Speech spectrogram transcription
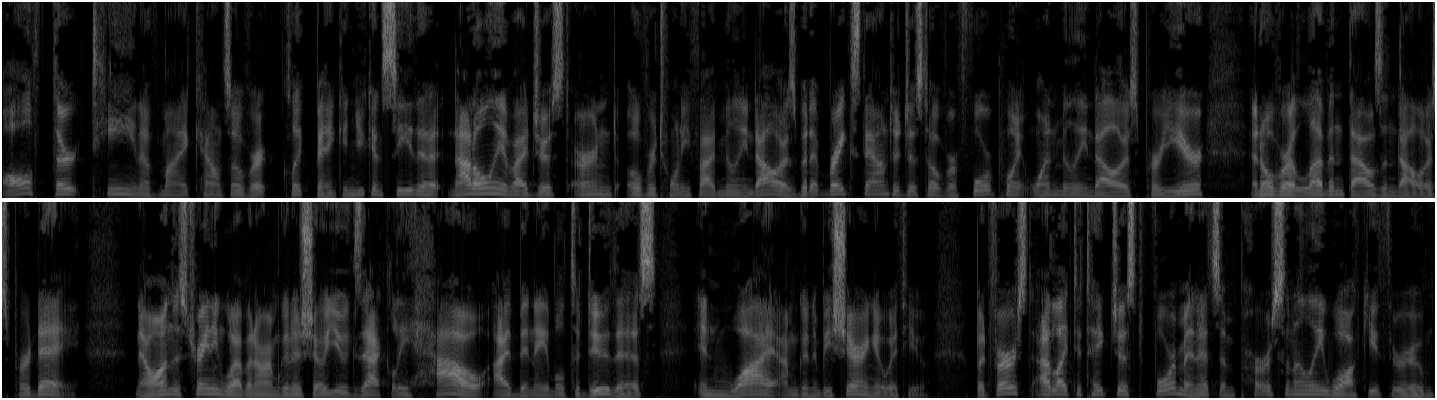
all 13 of my accounts over at ClickBank. And you can see that not only have I just earned over $25 million, but it breaks down to just over $4.1 million per year and over $11,000 per day. Now, on this training webinar, I'm going to show you exactly how I've been able to do this and why I'm going to be sharing it with you. But first, I'd like to take just four minutes and personally walk you through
